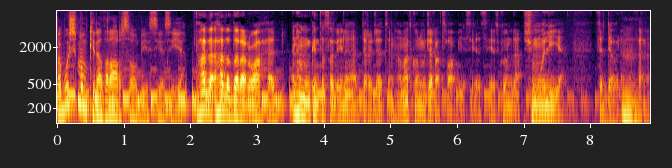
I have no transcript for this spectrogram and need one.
طيب وش ممكن أضرار الصوابيه السياسيه؟ هذا هذا ضرر واحد إنها ممكن تصل إلى درجه إنها ما تكون مجرد صوابيه سياسية تكون لا شمولية في الدولة م. مثلا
